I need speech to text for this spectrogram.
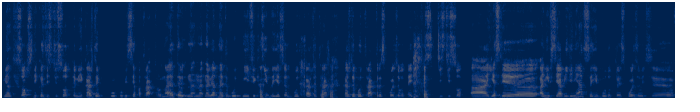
мелких собственников с 10 сотками, и каждый ку- купит себе по трактору. На это, на- на- наверное, это будет неэффективно, если он будет каждый, трак- каждый будет трактор использовать на этих 10 10 сот. А если э, они все объединятся и будут использовать все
